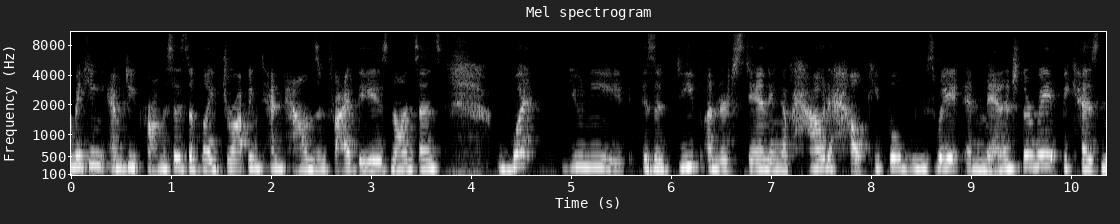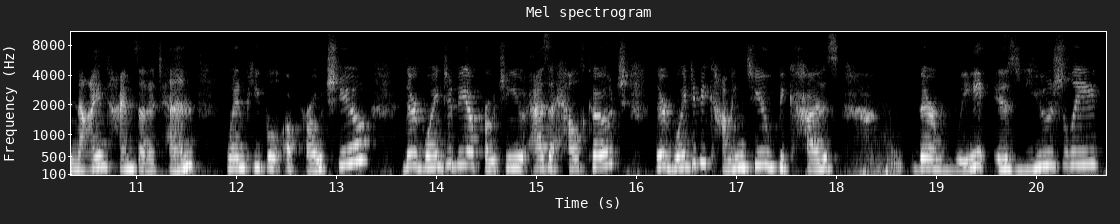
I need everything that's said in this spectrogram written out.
making empty promises of like dropping 10 pounds in five days nonsense. What you need is a deep understanding of how to help people lose weight and manage their weight because nine times out of 10, when people approach you, they're going to be approaching you as a health coach. They're going to be coming to you because their weight is usually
